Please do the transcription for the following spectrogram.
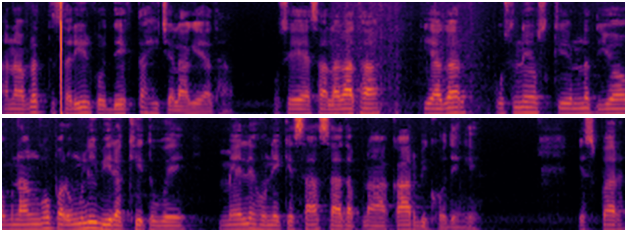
अनावृत शरीर को देखता ही चला गया था। उसे ऐसा लगा था कि अगर उसने उसके उन्नत यौवनांगों पर उंगली भी रखी तो वे मेले होने के साथ साथ अपना आकार भी खो देंगे। इस पर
